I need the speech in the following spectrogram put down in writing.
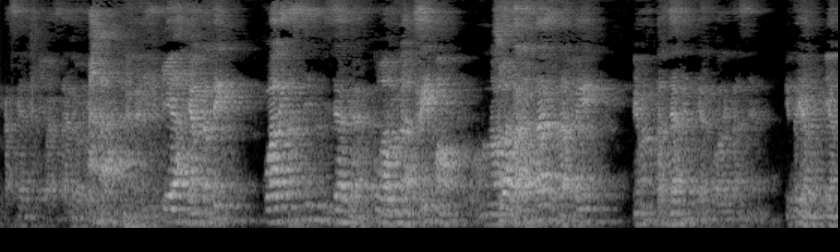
kasihan ya swasta Iya. yang penting kualitasnya itu dijaga mau Kualitas. negeri mau Swasta. tetapi memang terjamin ya kualitasnya itu yang yang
